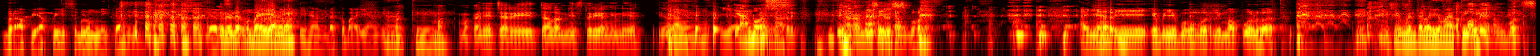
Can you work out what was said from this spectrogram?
berapi-api sebelum nikah nih. Dari Udah- kebayang ya? latihan udah kebayang gitu. Oke. Mak- makanya cari calon istri yang ini ya, yang, yang ya, Yang bos. kari- yang ambisius. yang bos. Nyari ibu-ibu umur 50 atau. Yang bentar lagi mati. Oh, ya. yang bos.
